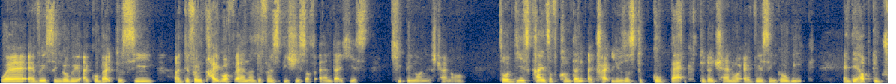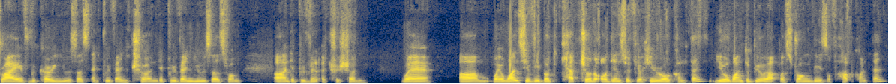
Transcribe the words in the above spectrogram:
where every single week I go back to see a different type of ant, a different species of ant that he's keeping on his channel. So these kinds of content attract users to go back to the channel every single week and they help to drive recurring users and prevent churn. They prevent users from, uh, they prevent attrition, where um, where once you're able to capture the audience with your hero content, you'll want to build up a strong base of hub content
